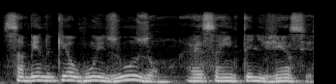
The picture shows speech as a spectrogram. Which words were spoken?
sabendo que alguns usam essa inteligência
